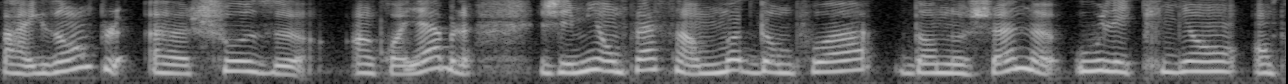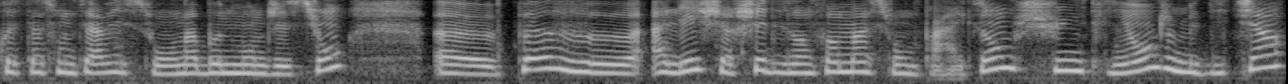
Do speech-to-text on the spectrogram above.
Par exemple, euh, chose incroyable, j'ai mis en place un mode d'emploi dans Notion où les clients en prestation de service ou en abonnement de gestion euh, peuvent aller chercher des informations. Par exemple, je suis une cliente, je me dis tiens,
